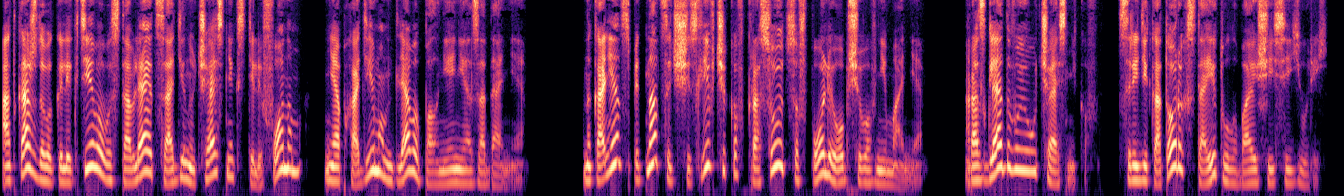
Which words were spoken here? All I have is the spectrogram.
От каждого коллектива выставляется один участник с телефоном, необходимым для выполнения задания. Наконец, 15 счастливчиков красуются в поле общего внимания. Разглядываю участников, среди которых стоит улыбающийся Юрий.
